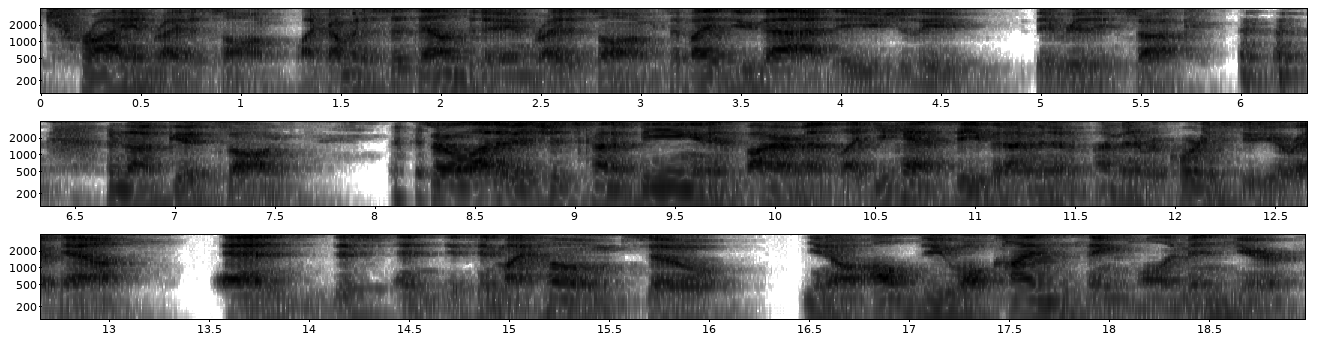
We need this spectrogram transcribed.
try and write a song. Like I'm going to sit down today and write a song because if I do that, they usually they really suck. They're not good songs. So a lot of it's just kind of being in an environment like you can't see, but I'm in a I'm in a recording studio right now, and this and it's in my home. So you know I'll do all kinds of things while I'm in here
